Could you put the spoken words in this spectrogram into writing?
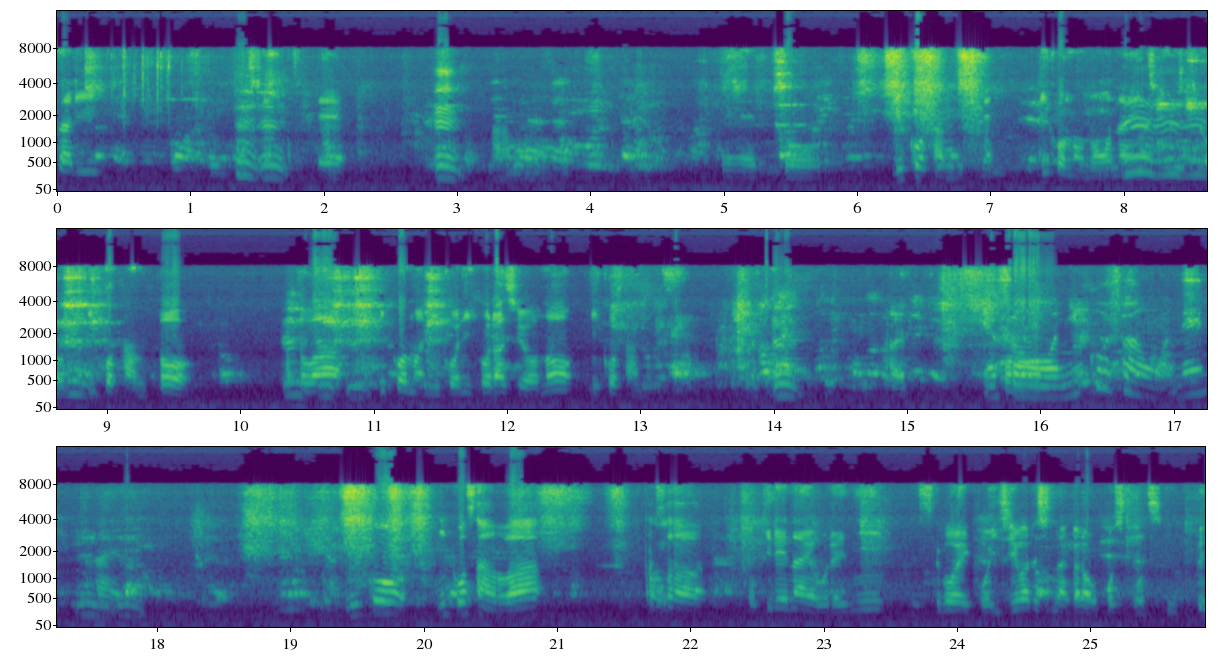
2人うんうん。でうん。あのえーっとリコさんですねリコの脳内事務所のリコさんとあとはリコのニコニコラジオのニコさんです。うん。はい。いや、そう、ニコさんはね。はい。ニコニコさんは朝起きれない俺にすごいこう意地悪しながら起こしてほしいって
